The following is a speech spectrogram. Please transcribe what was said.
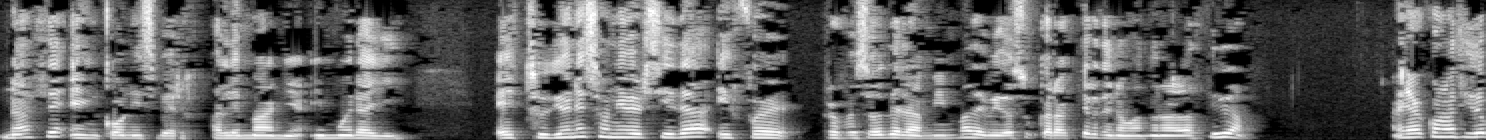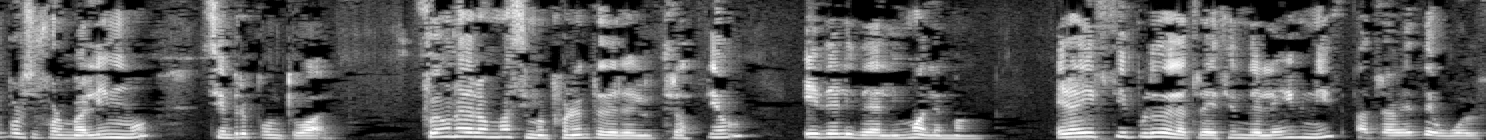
Nace en Königsberg, Alemania, y muere allí. Estudió en esa universidad y fue profesor de la misma debido a su carácter de no abandonar la ciudad. Era conocido por su formalismo siempre puntual. Fue uno de los máximos exponentes de la Ilustración y del idealismo alemán. Era discípulo de la tradición de Leibniz a través de Wolff,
